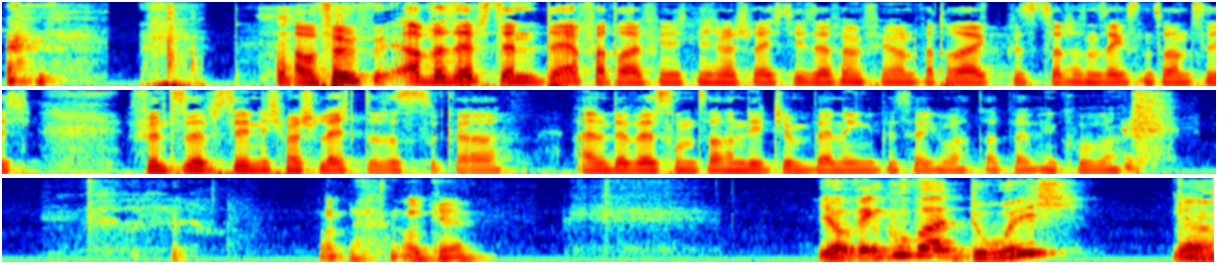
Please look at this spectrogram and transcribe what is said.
aber, fünf, aber selbst den, der Vertrag finde ich nicht mehr schlecht. Dieser 5-Millionen-Vertrag bis 2026 finde selbst den nicht mehr schlecht. Das ist sogar eine der besseren Sachen, die Jim Benning bisher gemacht hat bei Vancouver. Okay. Ja, Vancouver durch. Ja.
